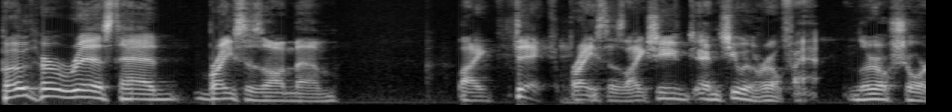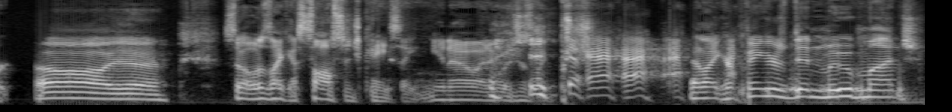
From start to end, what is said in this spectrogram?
both her wrists had braces on them, like thick braces. Like she and she was real fat, real short. Oh yeah, So it was like a sausage casing, you know, and it was just like, and like her fingers didn't move much,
